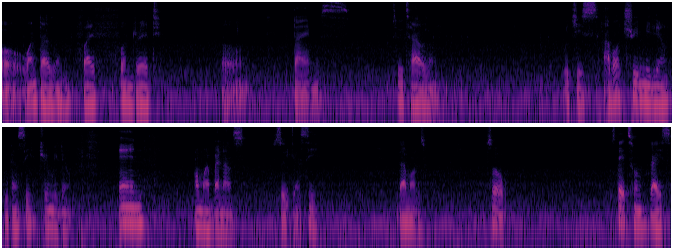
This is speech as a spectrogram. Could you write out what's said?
oh, 1500 um, times 2000 which is about 3 million you can see 3 million and on my Binance so you can see the amount. So stay tuned guys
